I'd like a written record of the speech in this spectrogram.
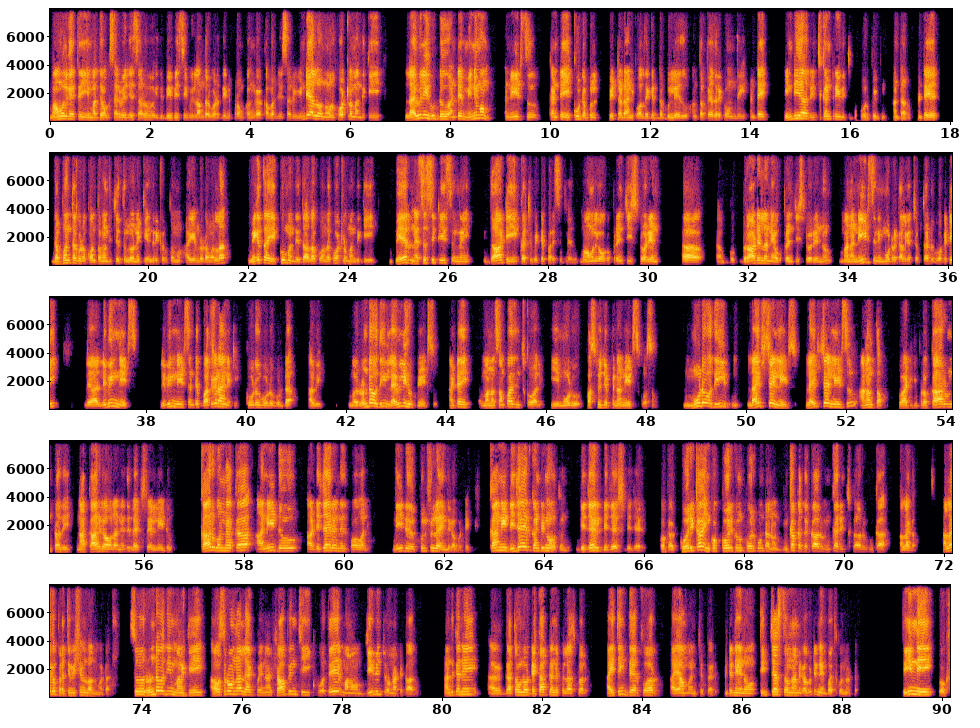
మామూలుగా అయితే ఈ మధ్య ఒక సర్వే చేశారు. ఇది బీబీసీ వీళ్ళందరూ కూడా దీన్ని ప్రముఖంగా కవర్ చేశారు. ఇండియాలో నూరు కోట్ల మందికి లైవ్లీహుడ్ అంటే మినిమం నీడ్స్ కంటే ఎక్కువ డబ్బులు పెట్టడానికి వాళ్ళ దగ్గర డబ్బులు లేదు. అంత పేదరికం ఉంది. అంటే India rich country with poor people అంటారు. అంటే డబ్బంతా కూడా కొంతమంది చేతుల్లోనే కేంద్రీకృతం అయి ఉండడం వల్ల మిగతా ఎక్కువ మంది దాదాపు వంద కోట్ల మందికి బేర్ నెసెసిటీస్ని దాటి ఖర్చు పెట్టే పరిస్థితి లేదు. మామూలుగా ఒక ఫ్రెంచ్ హిస్టోరియన్ బ్రాడెల్ అనే ఒక ఫ్రెంచ్ హిస్టోరియన్ మన నీడ్స్ని మూడు రకాలుగా చెప్తాడు. ఒకటి లివింగ్ నీడ్స్ లివింగ్ నీడ్స్ అంటే బతకడానికి కూడు గూడు గుడ్డ అవి. రెండవది లైవ్లీహుడ్ నీడ్స్ అంటే మనం సంపాదించుకోవాలి ఈ మూడు ఫస్ట్ చెప్పిన నీడ్స్ కోసం. మూడవది lifestyle needs. Lifestyle needs అనంతం. వాటికి ఇప్పుడు ఒక కారు ఉంటుంది. నాకు కారు కావాలనేది లైఫ్ స్టైల్ నీడ్. కారు కొన్నాక ఆ నీడ్ ఆ డిజైర్ అనేది పోవాలి. నీడ్ ఫుల్ఫిల్ అయింది కాబట్టి. కానీ డిజైర్ కంటిన్యూ అవుతుంది. Desire desires desire. ఒక కోరిక ఇంకొక కోరికను కోరుకుంటాను. ఇంకా పెద్ద కారు ఇంకా రిచ్ కారు ఇంకా అలాగా. అలాగా ప్రతి విషయంలో అన్నమాట. సో రెండవది మనకి అవసరం ఉన్నా లేకపోయినా షాపింగ్ చేయకపోతే మనం జీవించి ఉన్నట్టు కాదు. అందుకని గతంలో డెకార్ట్ అనే philosopher I think therefore I am అని చెప్పాడు. అంటే నేను థింక్ చేస్తున్నాను కాబట్టి నేను బతుకున్నట్టు. దీన్ని ఒక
